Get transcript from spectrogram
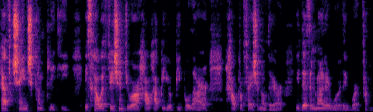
have changed completely. It's how efficient you are, how happy your people are, how professional they are. It doesn't matter where they work from.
